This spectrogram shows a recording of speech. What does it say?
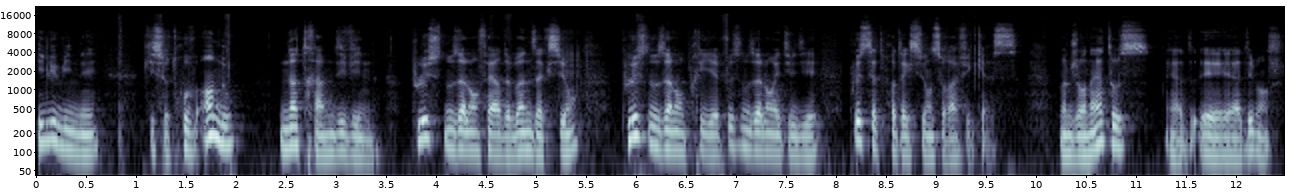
illuminer, qui se trouve en nous, notre âme divine. Plus nous allons faire de bonnes actions, plus nous allons prier, plus nous allons étudier, plus cette protection sera efficace. Bonne journée à tous et à, dimanche.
